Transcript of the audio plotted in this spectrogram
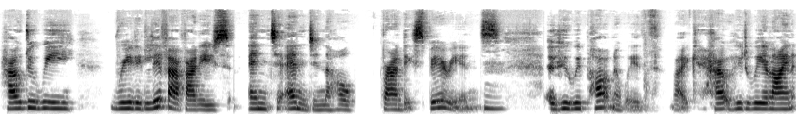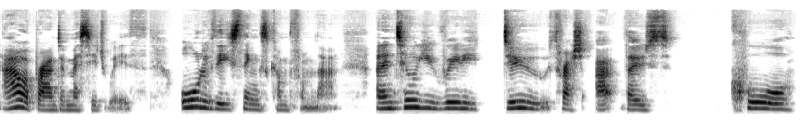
How do we really live our values end to end in the whole brand experience? Mm. Who we partner with, like how who do we align our brand and message with? All of these things come from that. And until you really do thrash at those core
